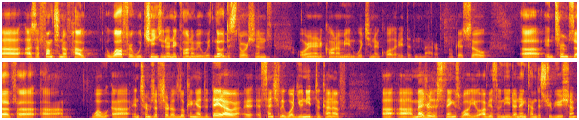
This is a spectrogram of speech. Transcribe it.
uh, as a function of how welfare would change in an economy with no distortions or in an economy in which inequality didn't matter. Okay, so uh, in terms of uh, um, well, uh, in terms of sort of looking at the data, essentially what you need to kind of uh, uh, measure these things, well, you obviously need an income distribution.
